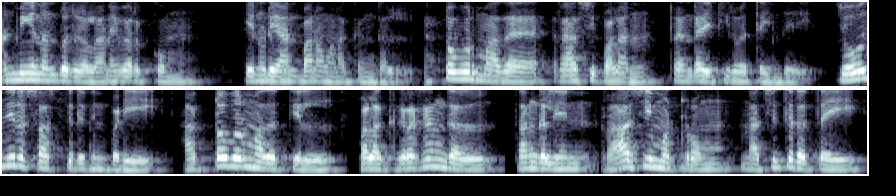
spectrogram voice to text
ஆன்மீக நண்பர்கள் அனைவருக்கும் என்னுடைய அன்பான வணக்கங்கள். அக்டோபர் மாத ராசி பலன் ரெண்டாயிரத்தி இருபத்தைந்து. ஜோதிட சாஸ்திரத்தின்படி அக்டோபர் மாதத்தில் பல கிரகங்கள் தங்களின் ராசி மற்றும் நட்சத்திரத்தை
